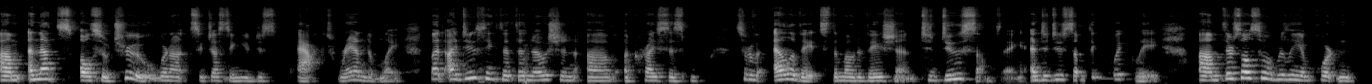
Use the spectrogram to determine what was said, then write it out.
Um, and that's also true. We're not suggesting you just act randomly. But I do think that the notion of a crisis sort of elevates the motivation to do something and to do something quickly. Um, there's also a really important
